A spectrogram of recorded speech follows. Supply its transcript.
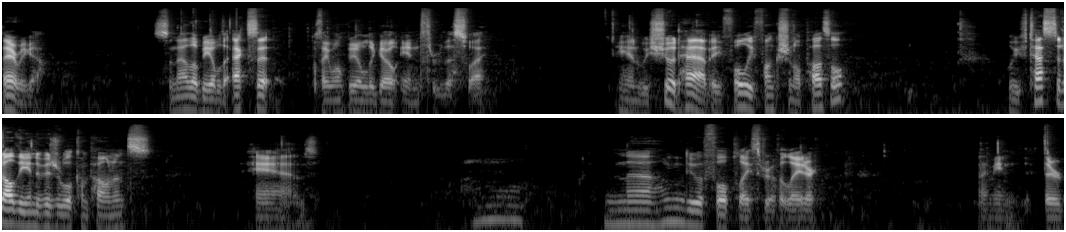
There we go. So now they'll be able to exit, but they won't be able to go in through this way. And we should have a fully functional puzzle we've tested all the individual components, and uh, no, we can do a full playthrough of it later. I mean, they're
